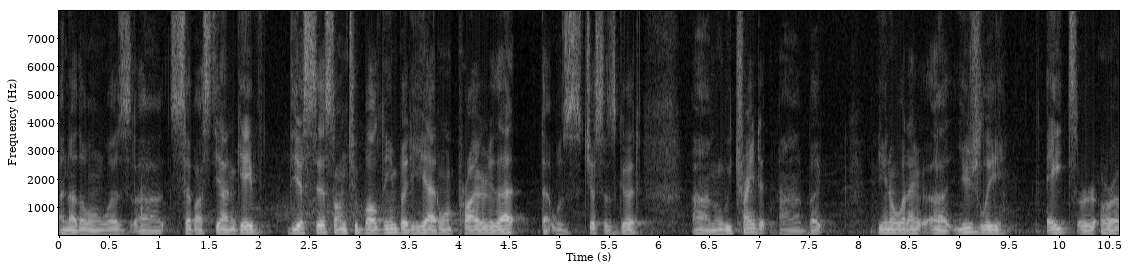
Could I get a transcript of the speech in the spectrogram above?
Another one was uh, Sebastian gave the assist on Tubaldin, but he had one prior to that that was just as good, um, and we trained it. Uh, but you know what? I uh, usually eight or, or a,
